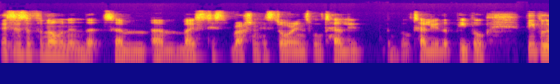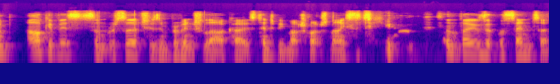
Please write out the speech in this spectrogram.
this is a phenomenon that um, um most his- Russian historians will tell you will tell you that people people archivists and researchers in provincial archives tend to be much much nicer to you than those at the centre.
